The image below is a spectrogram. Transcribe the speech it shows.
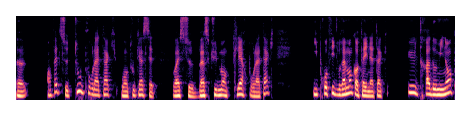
Euh, en fait, ce tout pour l'attaque, ou en tout cas cette, ouais, ce basculement clair pour l'attaque, il profite vraiment quand tu as une attaque ultra dominante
